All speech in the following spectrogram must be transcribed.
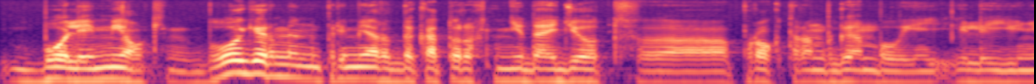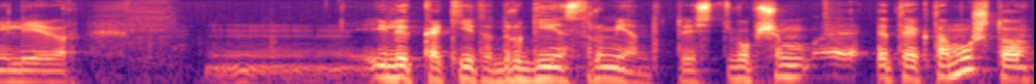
более мелкими блогерами, например, до которых не дойдет uh, Procter Gamble или Unilever, или какие-то другие инструменты. То есть, в общем, э, это я к тому, что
